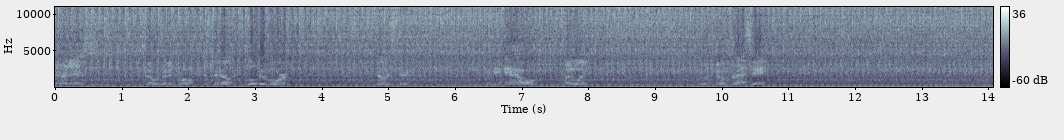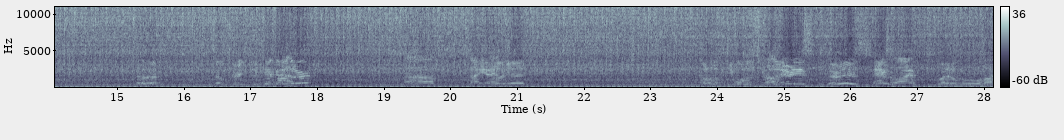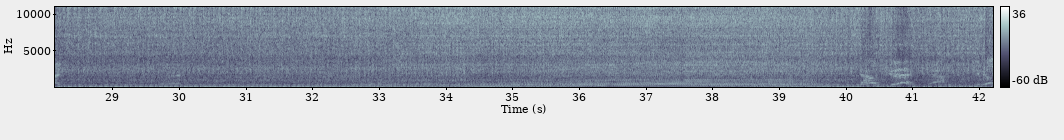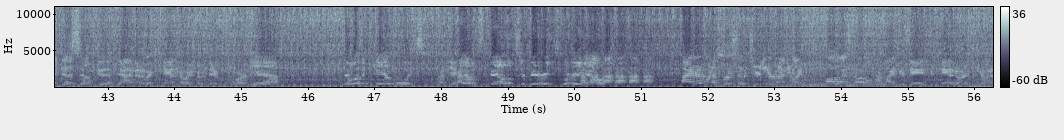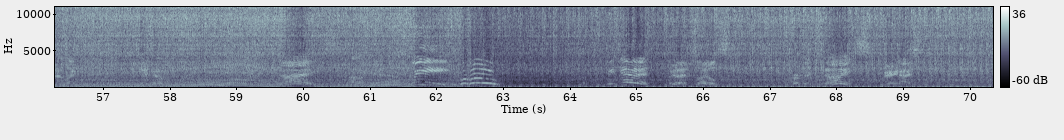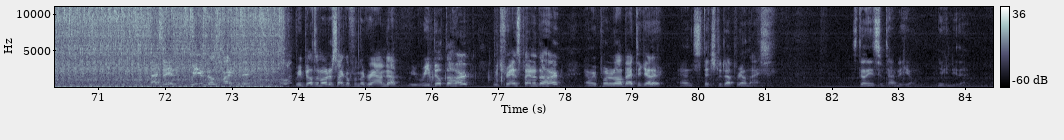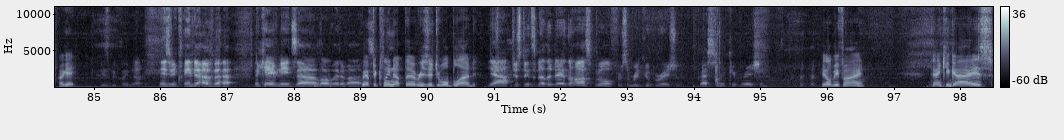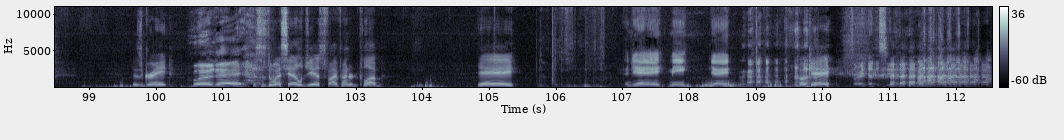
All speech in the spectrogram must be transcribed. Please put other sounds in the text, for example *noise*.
There it is. Is that within any throttle? Just a, little bit more. That looks good. Okay, now... Pedaling. Good job, That's it. *laughs* Sounds great, dude. Tachometer? Um, not yet. Not yet. There it is. Max alive. Right on the little high. Sounds good. Yeah. It really does sound good. Yeah, none of the cam noise that was there before. Yeah. That wasn't cam noise. Uh, That yeah. was valves or bearings wearing out. *laughs* I remember when I first showed Junior around, you're like, for a bike this age. The cam noise is going. I was like, you did know. nice. Oh, yeah. Sweet. Woohoo! We did it. Look at that. Just idles. Perfect. Nice. Very nice. That's it. We built a bike today. We built a motorcycle from the ground up. We rebuilt the heart, we transplanted the heart, and we put it all back together and stitched it up real nice. Still needs some time to heal. You can do that. Okay, Needs to be cleaned up. *laughs* Needs to be cleaned up. *laughs* the cave needs uh, a little bit of a we have to clean up the residual blood. yeah Just needs another day in the hospital for some recuperation. rest and recuperation. *laughs* He'll be fine. Thank you guys. This is great. What a day! This is the West Seattle GS 500 Club. Yay. And yay, me. Yay. okay. Sorry you had to see that.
